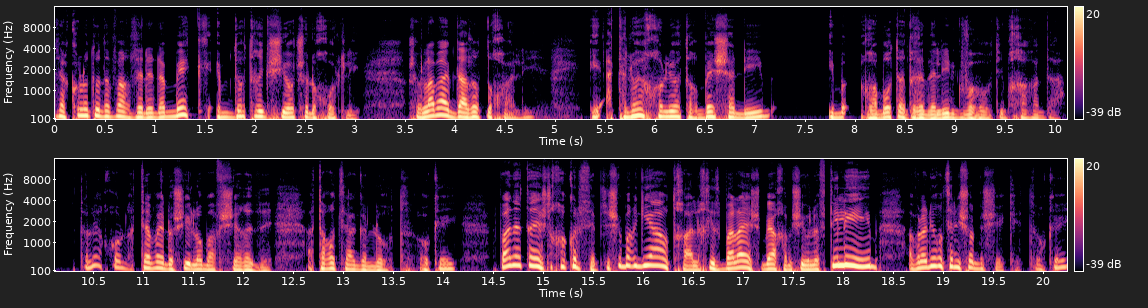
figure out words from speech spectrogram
זה הכל אותו דבר, זה לנמק עמדות רגשיות שנוחות לי. עכשיו, למה העמדה הזאת נוחה לי? אתה לא יכול להיות הרבה שנים עם רמות אדרנלין גבוהות, עם חרדה. אתה לא יכול, הטבע האנושי לא מאפשר את זה. אתה רוצה הגנות, אוקיי? ואז אתה, יש לך קונספציה שמרגיעה אותך. לחיזבאללה יש 150 אלף טילים, אבל אני רוצה לישון בשקט, אוקיי?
